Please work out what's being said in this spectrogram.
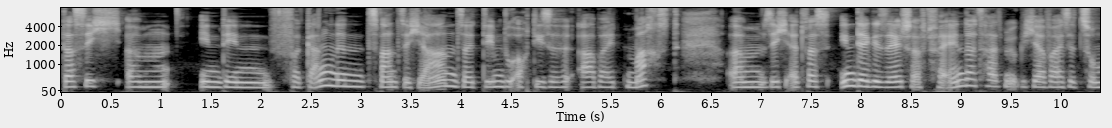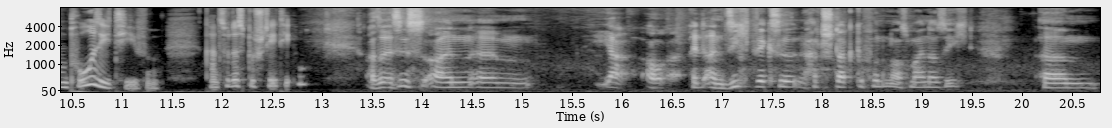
dass sich ähm, in den vergangenen 20 Jahren, seitdem du auch diese Arbeit machst, ähm, sich etwas in der Gesellschaft verändert hat, möglicherweise zum Positiven. Kannst du das bestätigen? Also es ist ein ähm, ja, auch ein, ein, Sichtwechsel hat stattgefunden aus meiner Sicht. Ähm,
